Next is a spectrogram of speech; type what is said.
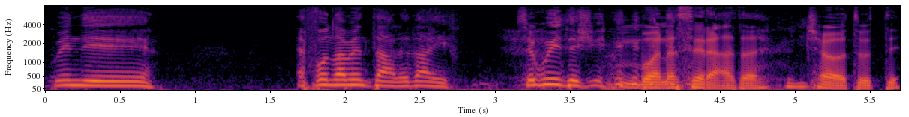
quindi è fondamentale dai seguiteci. Buona serata. Ciao a tutti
